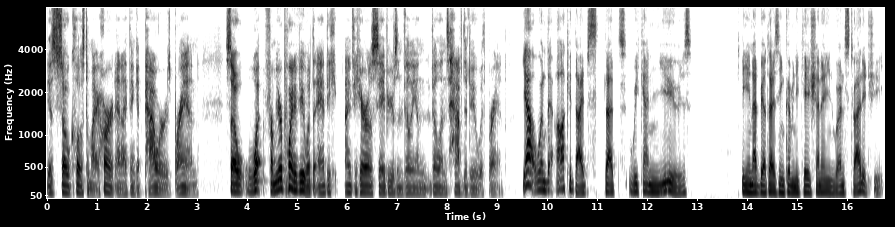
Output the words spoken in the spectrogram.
is so close to my heart, and I think it powers brand. So, what, from your point of view, what the anti anti-heroes, saviors, and villain villains have to do with brand? Yeah, well, the archetypes that we can use in advertising communication and in brand strategy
